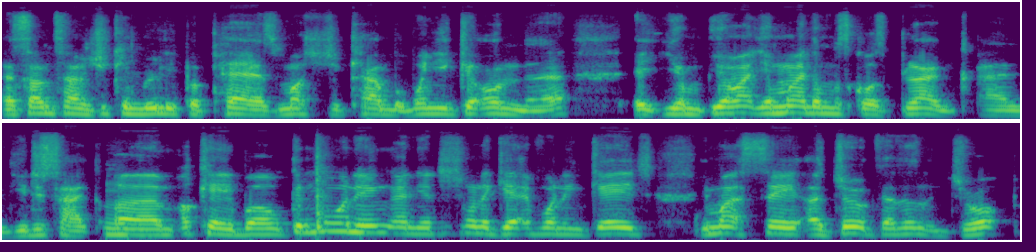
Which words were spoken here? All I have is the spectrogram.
and sometimes you can really prepare as much as you can, but when you get on there, it, your your your mind almost goes blank, and you're just like, mm. um, okay, well, good morning, and you just want to get everyone engaged. You might say a joke that doesn't drop,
